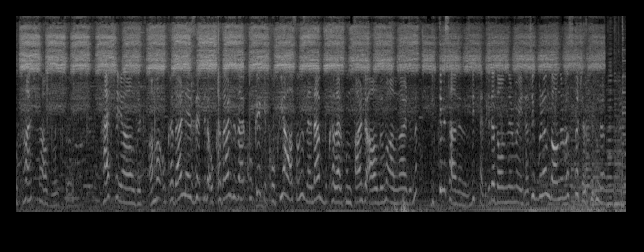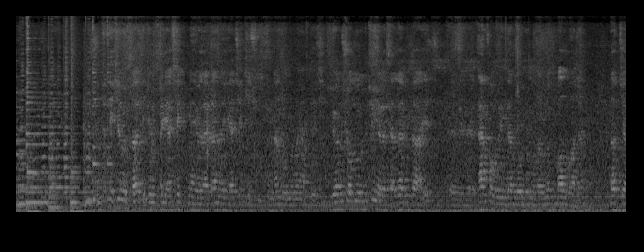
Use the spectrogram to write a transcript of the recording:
utanç tablosu. Her şeyi aldık ama o kadar lezzetli ve o kadar güzel kokuyor ki kokuyu alsanız neden bu kadar hunharca aldığımı anlardınız. Bitti mi sandınız? Bitmedi. Bir de dondurma yiyeceğiz. Çünkü buranın dondurması da çok ünlü. Tekin Usta gerçek meyvelerden ve gerçek keşif üstünden dondurma yaptığı için. Görmüş olduğunuz bütün yöreseller bize ait. Ee, en favorimden dondurmalarımız bal badem, Datça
